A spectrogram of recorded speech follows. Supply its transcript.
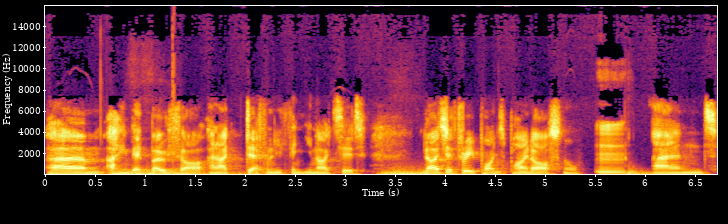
Um, I think they both are, and I definitely think United. United are three points behind Arsenal, Mm, and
